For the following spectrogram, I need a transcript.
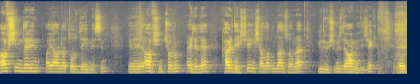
Afşinlerin ayağına toz değmesin. Ee, Afşin, Çorum el ele kardeşçe inşallah bundan sonra yürüyüşümüz devam edecek. Cum-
